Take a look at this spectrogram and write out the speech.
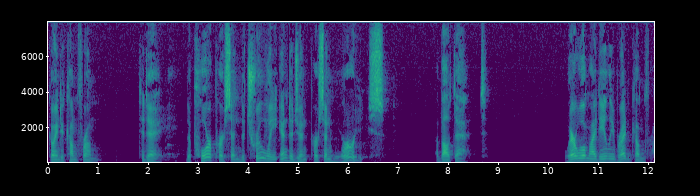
going to come from today? The poor person, the truly indigent person, worries about that. Where will my daily bread come from?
